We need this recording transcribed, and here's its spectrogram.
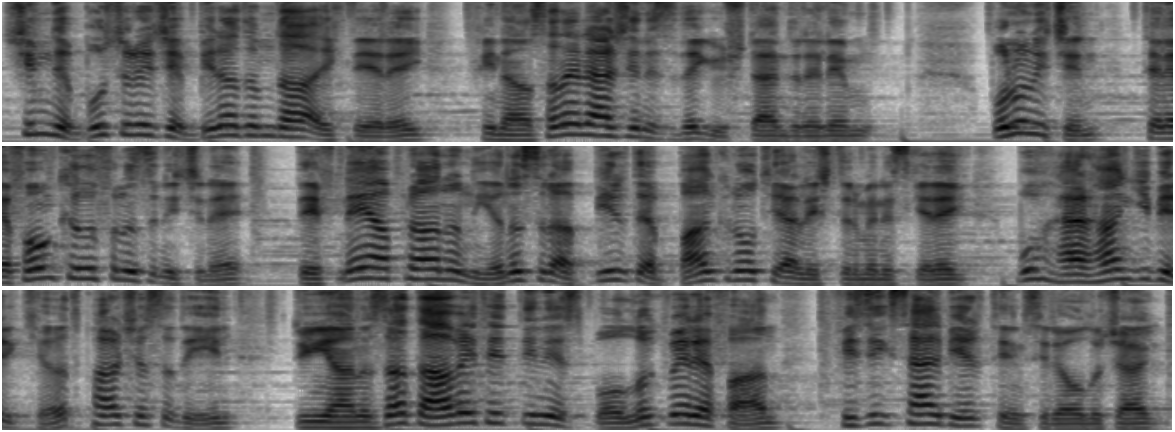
şimdi bu sürece bir adım daha ekleyerek finansal enerjinizi de güçlendirelim. Bunun için telefon kılıfınızın içine defne yaprağının yanı sıra bir de banknot yerleştirmeniz gerek. Bu herhangi bir kağıt parçası değil, dünyanıza davet ettiğiniz bolluk ve refahın fiziksel bir temsili olacak.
